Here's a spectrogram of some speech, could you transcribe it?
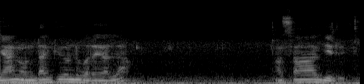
ഞാൻ ഉണ്ടാക്കിക്കൊണ്ട് പറയല്ല അസാധ്യ രുചി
